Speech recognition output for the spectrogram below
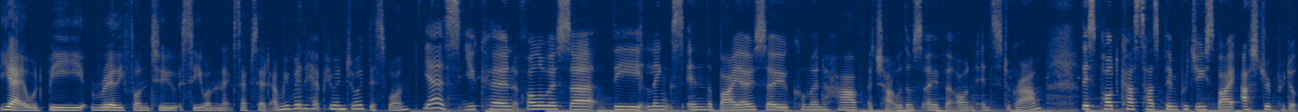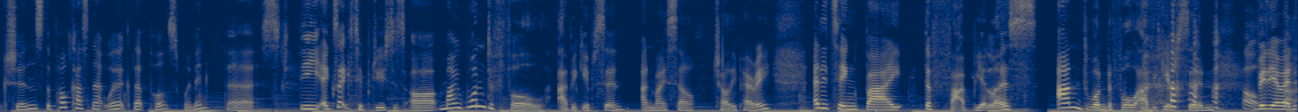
yeah, it would be really fun to see you on the next episode. And we really hope you enjoyed this one. Yes, you can follow us at the links in the bio. So come and have a chat with us over on Instagram. This podcast has been produced by Astrid Productions, the podcast network that puts women first. The executive producers are my wonderful Abi Gibson and myself, Charlie Perry. Editing by the fabulous and wonderful Abi Gibson. Oh, Video thanks.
